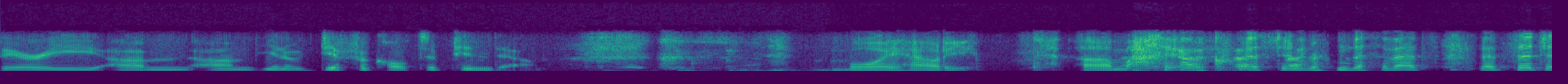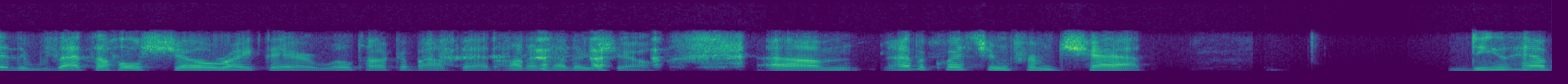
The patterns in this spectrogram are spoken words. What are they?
very um, um, you know difficult to pin down. Boy, howdy. Um, I have a question from that's that's such a that's a whole show right there. We'll talk about that on another show. Um, I have a question from chat. Do you have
